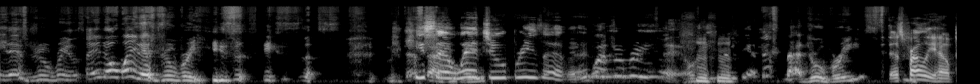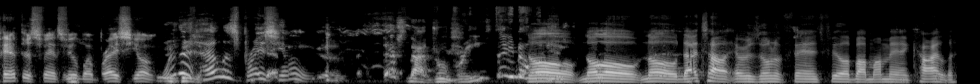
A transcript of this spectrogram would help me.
"Hey, that's Drew Brees." I say, no way that's Drew Brees." That's- that's he said, Drew "Where Brees." Drew Brees at, man?" Where Drew Brees at? Okay, yeah, that's not Drew Brees. That's probably how Panthers fans feel about Bryce Young. Where the hell is Bryce That's- Young? That's not Drew Brees. They know. No, no, no. That's how Arizona fans feel about my man Kyler.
